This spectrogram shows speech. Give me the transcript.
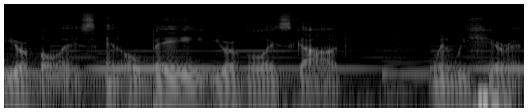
your voice and obey your voice, God, when we hear it.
